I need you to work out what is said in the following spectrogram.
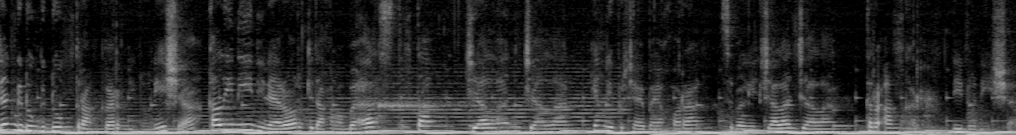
dan gedung-gedung terangker di Indonesia, kali ini di Neror kita akan membahas tentang jalan-jalan yang dipercaya banyak orang sebagai jalan-jalan terangker di Indonesia.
